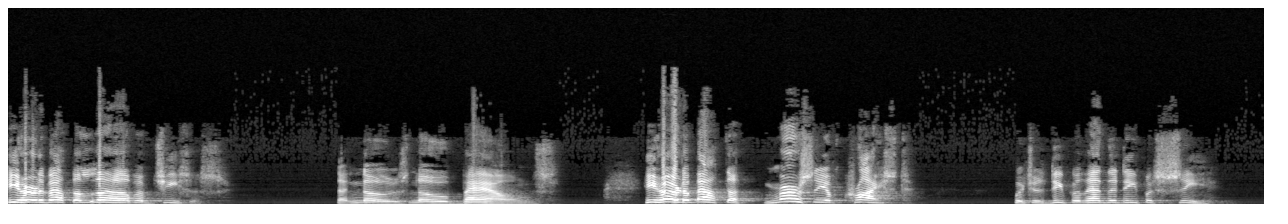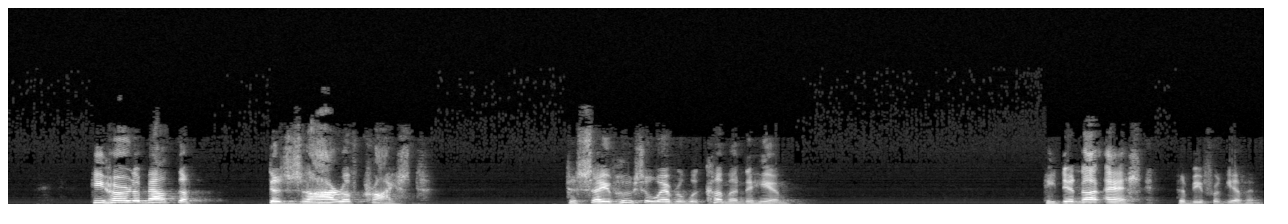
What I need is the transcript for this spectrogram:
He heard about the love of Jesus that knows no bounds. He heard about the mercy of Christ, which is deeper than the deepest sea. He heard about the desire of Christ to save whosoever would come unto him. He did not ask to be forgiven.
